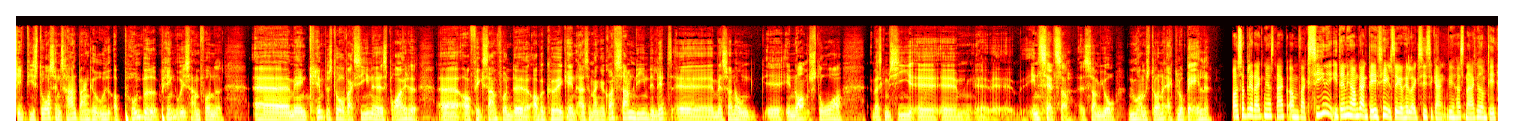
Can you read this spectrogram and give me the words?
gik de store centralbanker ud og pumpede penge ud i samfundet. øh, med en kæmpe stor vaccinesprøjte øh, og fik samfundet øh, op at køre igen. Altså man kan godt sammenligne det lidt øh, med sådan nogle øh, enormt store hvad skal man sige, øh, øh, øh, indsatser, som jo nu om stunder er globale. Og så bliver der ikke mere snak om vaccine i denne her omgang. Det er helt sikkert heller ikke sidste gang, vi har snakket om det.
